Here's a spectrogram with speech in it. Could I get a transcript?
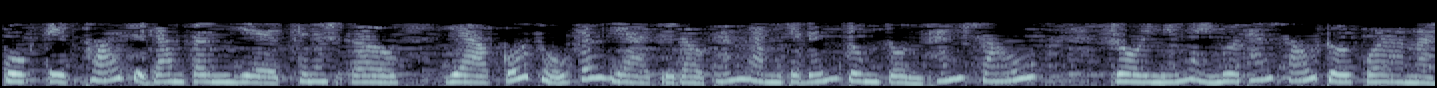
Từ Danton về Kennesaw và cố thủ kéo dài từ đầu tháng 5 cho đến trung tuần tháng 6. Rồi những ngày mưa tháng 6 trôi qua mà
